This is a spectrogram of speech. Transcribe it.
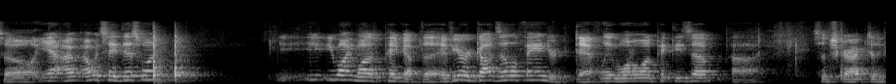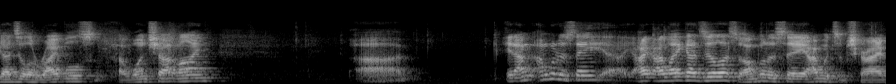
So yeah, I, I would say this one. You, you, might want to pick up the. If you're a Godzilla fan, you're definitely want to want to pick these up. Uh, subscribe to the Godzilla Rivals uh, one shot line. Uh, and I'm, I'm going to say uh, I, I like Godzilla, so I'm going to say I would subscribe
